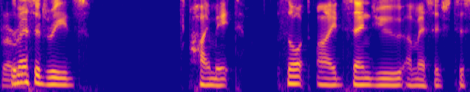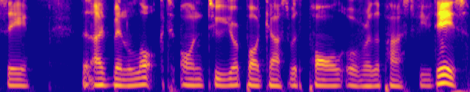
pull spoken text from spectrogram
the message reads, "Hi mate, thought I'd send you a message to say." That I've been locked onto your podcast with Paul over the past few days.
